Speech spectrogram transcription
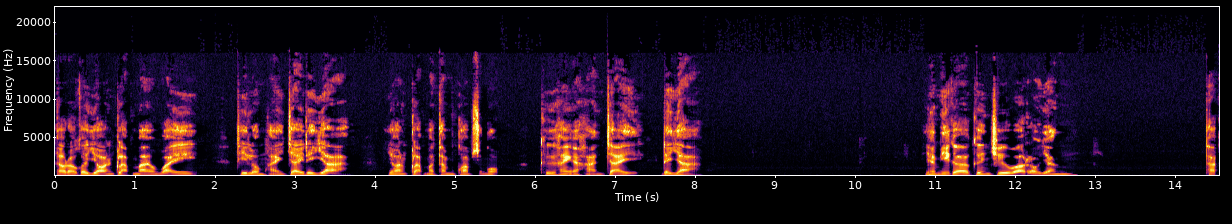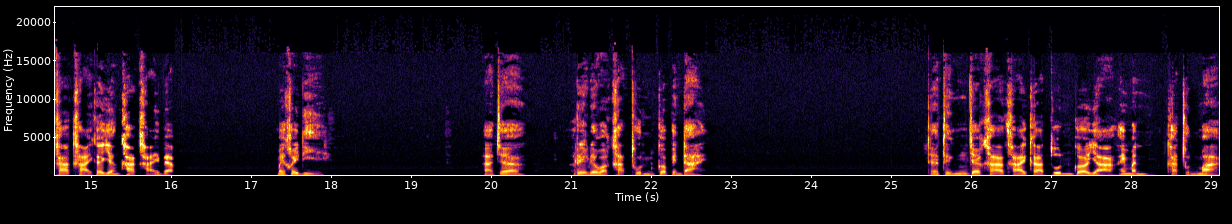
แล้วเราก็ย้อนกลับมาไว้ที่ลมหายใจได้ยาก ย้อนกลับมาทำความสงบ คือให้อาหารใจได้ยาก อย่างนี้ก็ขึ้นชื่อว่าเรายัง ถ้าค้าขายก็ยังค้าขายแบบ ไม่ค่อยดี อาจจะเรียกได้ว่าขาดทุนก็เป็นได้ แต่ถึงจะค้าขายขาดทุนก็อย่าให้มันขาดทุนมาก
